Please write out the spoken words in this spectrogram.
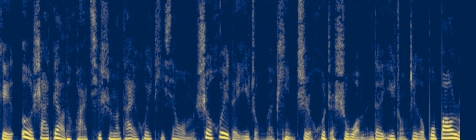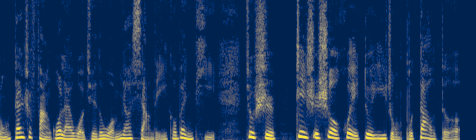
给扼杀掉的话，其实呢它也会体现我们社会的一种的品质，或者是我们的一种这个不包容。但是反过来，我觉得我们要想的一个问题就是。这是社会对一种不道德、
